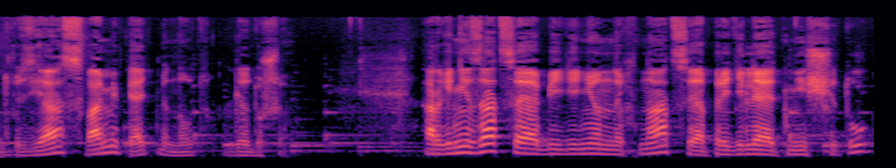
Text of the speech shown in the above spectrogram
друзья, с вами «Пять минут для души». Организация Объединенных Наций определяет нищету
